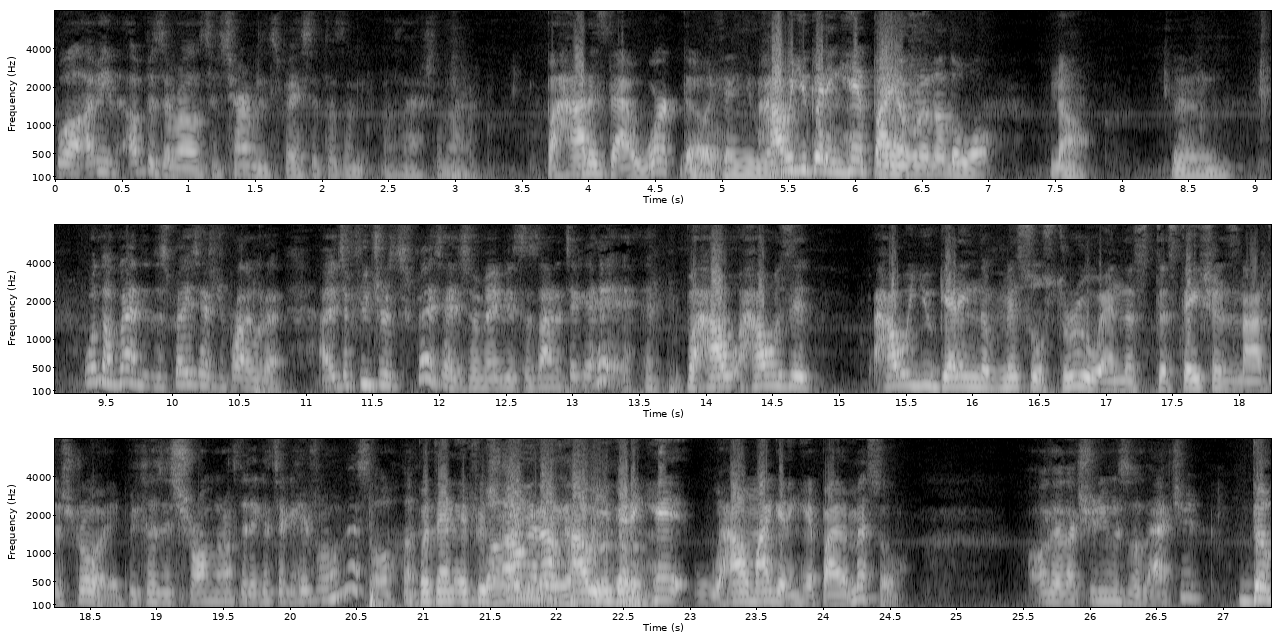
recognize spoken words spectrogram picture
Well, I mean, up is a relative term in space. It doesn't, doesn't actually matter. But how does that work though? But can you how are you getting hit by Can a you run on the wall? no? Then Well, no, granted, the space station probably would have. Uh, it's a futuristic space station, so maybe it's designed to take a hit. But how how is it? How are you getting the missiles through and the the station's not destroyed? because it's strong enough that it can take a hit from a missile. But then if it's Well, strong you enough, how are you getting them? hit? How am I getting hit by the missile? oh, they're like shooting missiles at you? The,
